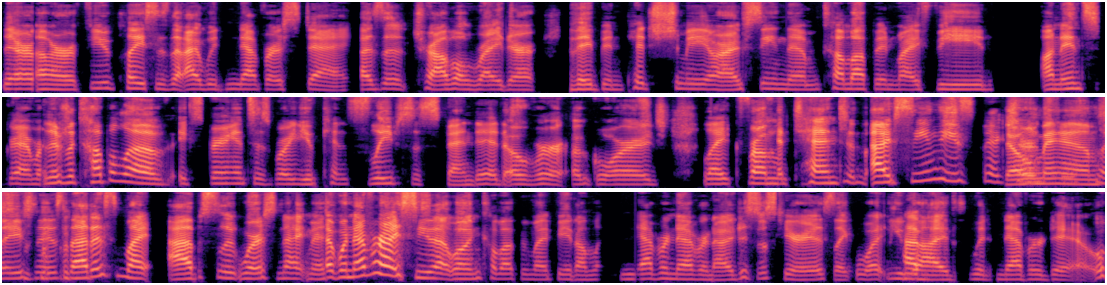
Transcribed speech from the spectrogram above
there are a few places that I would never stay. As a travel writer, they've been pitched to me or I've seen them come up in my feed on Instagram. There's a couple of experiences where you can sleep suspended over a gorge, like from a tent. And I've seen these pictures. of these ma'am. Places. that is my absolute worst nightmare. Whenever I see that one come up in my feed, I'm like, never, never. No, I just was curious, like what you Have- guys would never do.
